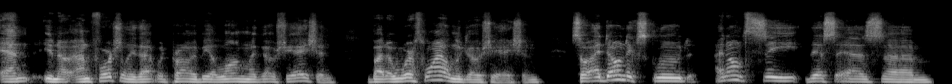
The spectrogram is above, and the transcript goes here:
and, you know, unfortunately, that would probably be a long negotiation, but a worthwhile negotiation. So I don't exclude, I don't see this as um,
